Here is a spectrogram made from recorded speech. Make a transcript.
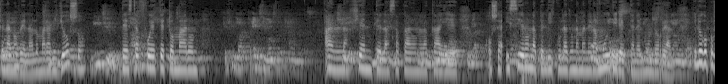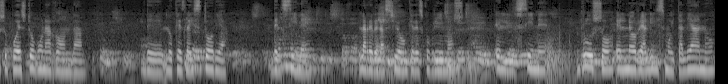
que la novela. Lo maravilloso de esta fue que tomaron a la gente, la sacaron a la calle, o sea, hicieron la película de una manera muy directa en el mundo real. Y luego, por supuesto, hubo una ronda de lo que es la historia del cine, la revelación que descubrimos, el cine ruso, el neorealismo italiano,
